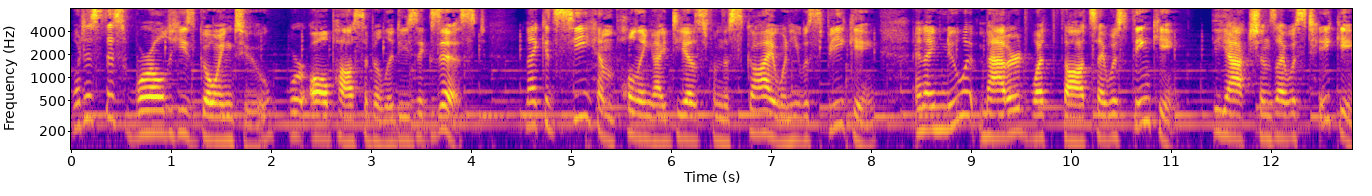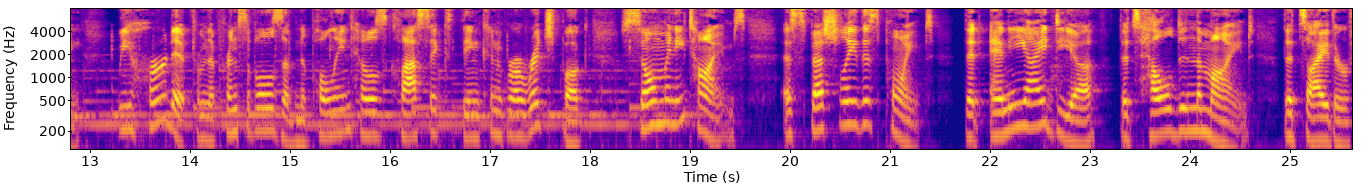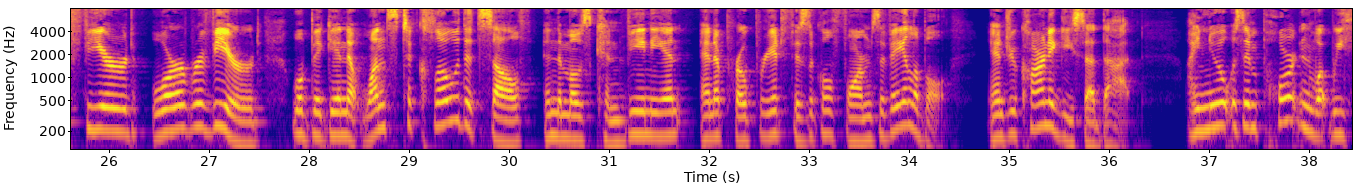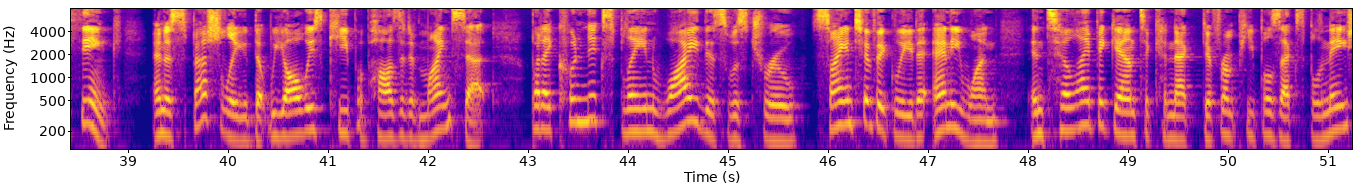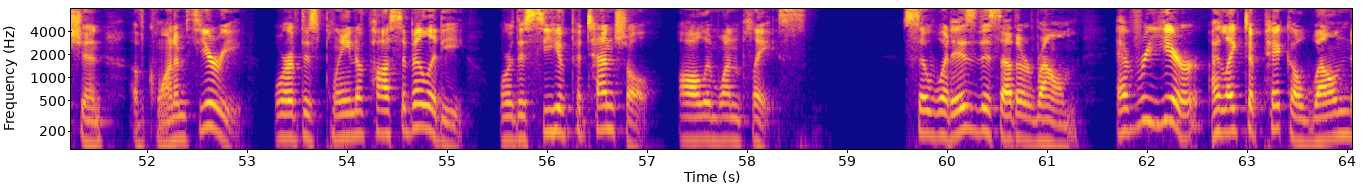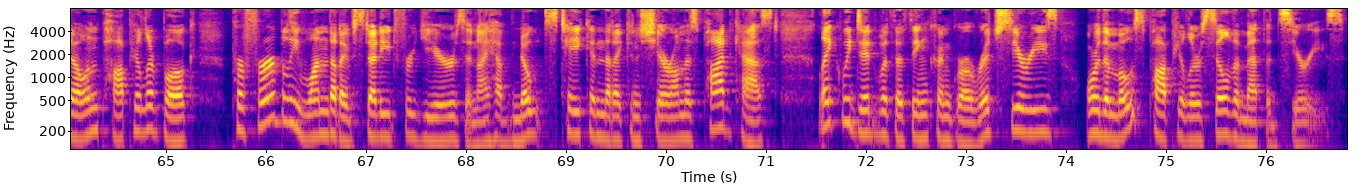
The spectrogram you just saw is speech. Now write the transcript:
What is this world he's going to where all possibilities exist? And I could see him pulling ideas from the sky when he was speaking, and I knew it mattered what thoughts I was thinking, the actions I was taking. We heard it from the principles of Napoleon Hill's classic Think and Grow Rich book so many times, especially this point that any idea that's held in the mind, that's either feared or revered, will begin at once to clothe itself in the most convenient and appropriate physical forms available. Andrew Carnegie said that. I knew it was important what we think, and especially that we always keep a positive mindset but I couldn't explain why this was true scientifically to anyone until I began to connect different people's explanation of quantum theory or of this plane of possibility or the sea of potential all in one place. So, what is this other realm? Every year, I like to pick a well known popular book, preferably one that I've studied for years and I have notes taken that I can share on this podcast, like we did with the Think and Grow Rich series or the most popular Silva Method series.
